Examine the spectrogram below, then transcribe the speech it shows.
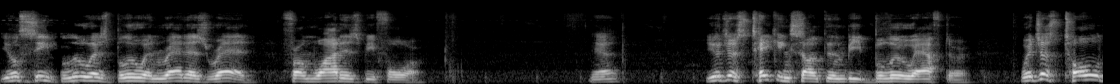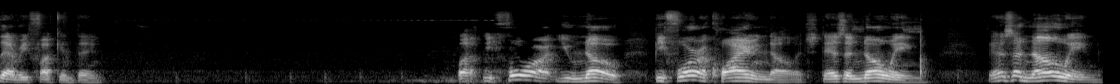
You'll see blue as blue and red as red from what is before. Yeah? You're just taking something and be blue after. We're just told every fucking thing. But before you know, before acquiring knowledge, there's a knowing. There's a knowing.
